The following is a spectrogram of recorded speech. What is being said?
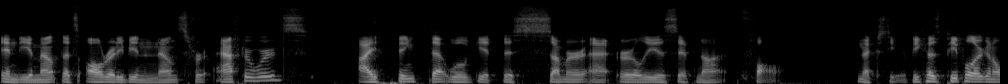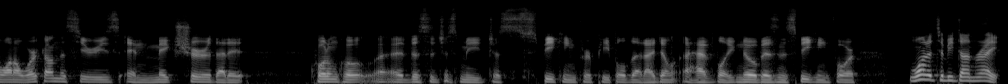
and the amount that's already been announced for afterwards, I think that we'll get this summer at earliest, if not fall, next year, because people are going to want to work on the series and make sure that it quote unquote uh, this is just me just speaking for people that I don't have like no business speaking for want it to be done right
